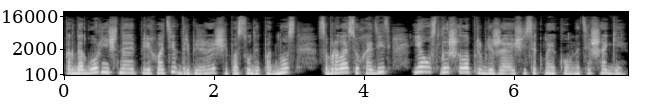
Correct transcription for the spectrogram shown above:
когда горничная, перехватив дребезжащей посудой поднос, собралась уходить, я услышала приближающиеся к моей комнате шаги.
